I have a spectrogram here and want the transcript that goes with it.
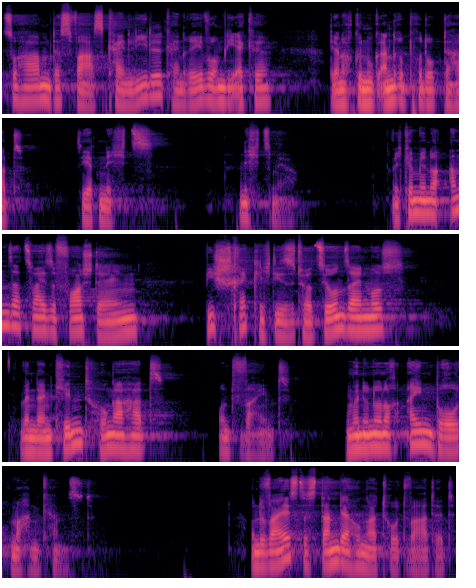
zu haben, das war's. Kein Lidl, kein Rewe um die Ecke, der noch genug andere Produkte hat. Sie hat nichts. Nichts mehr. Ich kann mir nur ansatzweise vorstellen, wie schrecklich die Situation sein muss, wenn dein Kind Hunger hat und weint. Und wenn du nur noch ein Brot machen kannst. Und du weißt, dass dann der Hungertod wartet.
